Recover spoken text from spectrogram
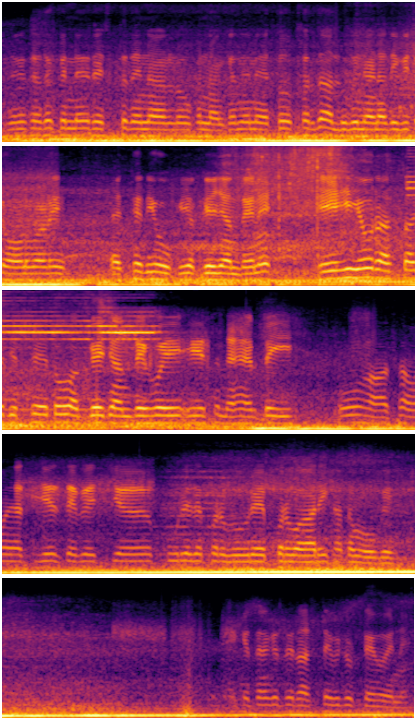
ਦੇਖ ਕਿੰਨੇ ਰਿਸਕ ਦੇ ਨਾਲ ਲੋਕ ਲੰਘਦੇ ਨੇ। ਇੱਥੋਂ ਸ਼ਰਧਾਲੂ ਵੀ ਨੈਣਾ ਦੇਵੀ ਤੋਂ ਆਉਣ ਵਾਲੇ ਇੱਥੇ ਦੀ ਹੋ ਕੇ ਅੱਗੇ ਜਾਂਦੇ ਨੇ। ਇਹੀ ਉਹ ਰਸਤਾ ਜਿੱਥੇ ਤੋਂ ਅੱਗੇ ਜਾਂਦੇ ਹੋਏ ਇਸ ਨਹਿਰ ਤੇ ਹੀ ਉਹ ਹਾਦਸਾ ਹੋਇਆ ਸੀ ਜਿਸ ਦੇ ਵਿੱਚ ਪੂਰੇ ਦੇ ਪੂਰੇ ਪਰਿਵਾਰ ਹੀ ਖਤਮ ਹੋ ਗਏ। ਕਿਤੇ ਨਾ ਕਿਤੇ ਰਸਤੇ ਵੀ ਟੁੱਟੇ ਹੋਏ ਨੇ।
